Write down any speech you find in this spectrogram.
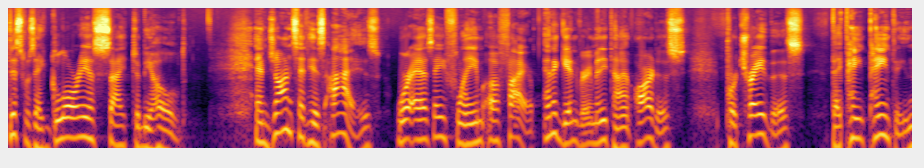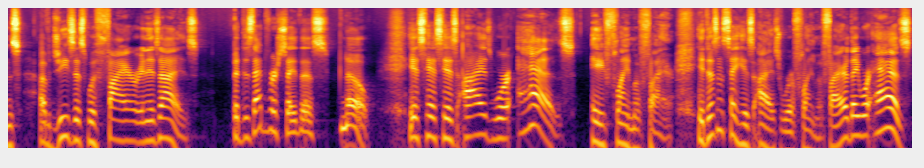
This was a glorious sight to behold. And John said his eyes were as a flame of fire. And again, very many times, artists portray this. They paint paintings of Jesus with fire in his eyes. But does that verse say this? No. It says his eyes were as a flame of fire. It doesn't say his eyes were a flame of fire, they were as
